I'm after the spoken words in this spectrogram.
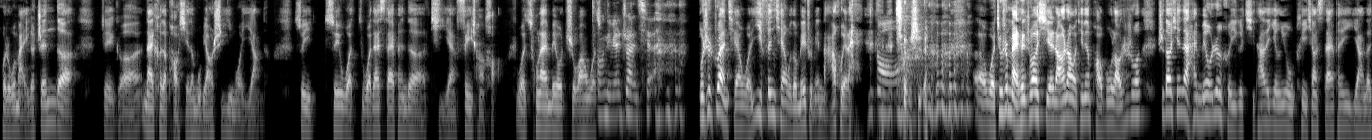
或者我买一个真的这个耐克的跑鞋的目标是一模一样的。所以，所以我我在 Stephen 的体验非常好。我从来没有指望我从里面赚钱。不是赚钱，我一分钱我都没准备拿回来，哦就是，呃，我就是买了一双鞋，然后让我天天跑步。老实说，直到现在还没有任何一个其他的应用可以像 Stephen 一样的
